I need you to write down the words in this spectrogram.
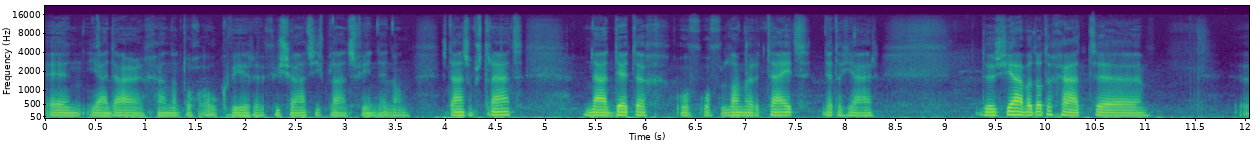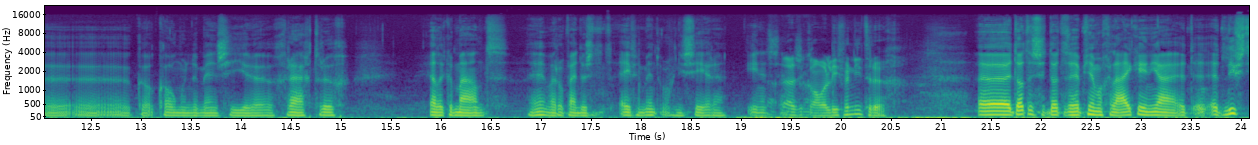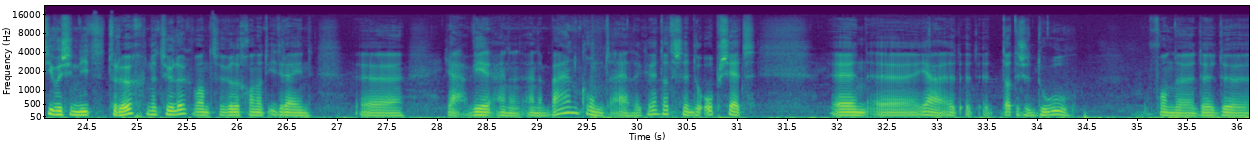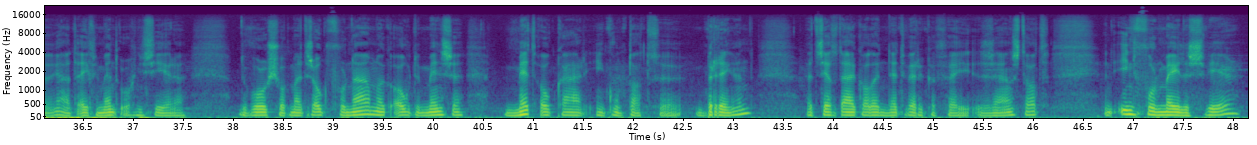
En ja, daar gaan dan toch ook weer fusaties plaatsvinden. En dan staan ze op straat na 30 of, of langere tijd, 30 jaar. Dus ja, wat dat er gaat, komen de mensen hier graag terug elke maand. Hè, waarop wij dus het evenement organiseren in het Nou, ze komen liever niet terug. Uh, dat, is, dat heb je helemaal gelijk in. Ja, het, het liefst zien we ze niet terug natuurlijk. Want we willen gewoon dat iedereen uh, ja, weer aan een, aan een baan komt eigenlijk. Hè. Dat is de, de opzet. En uh, ja, het, het, dat is het doel van de, de, de, ja, het evenement organiseren. De workshop. Maar het is ook voornamelijk ook de mensen met elkaar in contact brengen. Het zegt het eigenlijk al in Netwerkcafé Zaanstad. Een informele sfeer.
